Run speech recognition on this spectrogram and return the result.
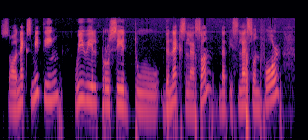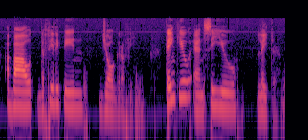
So next meeting, we will proceed to the next lesson, that is lesson 4, about the Philippine geography. Thank you and see you later.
